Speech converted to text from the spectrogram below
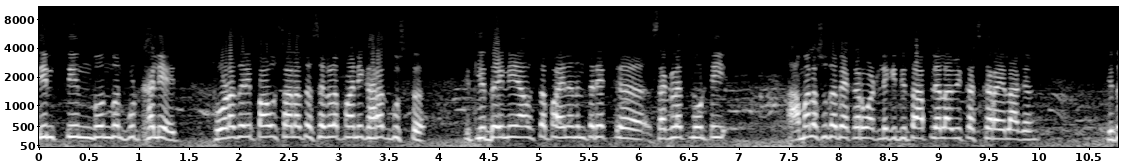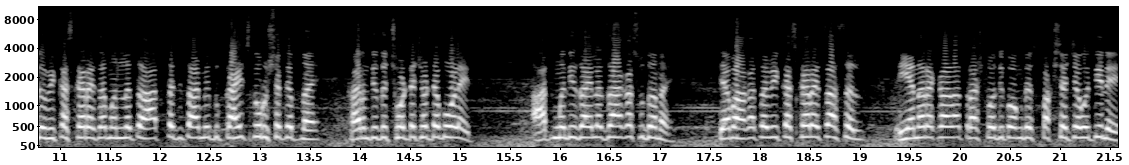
तीन तीन दोन दोन फूट खाली आहेत. थोडा जरी पाऊस आला तर सगळं पाणी घरात घुसतं. तिथली दयनीय अवस्था पाहिल्यानंतर एक सगळ्यात मोठी आम्हाला सुद्धा बेकार वाटलं की तिथं आपल्याला विकास करायला लागेल. तिथं विकास करायचा म्हणलं तर आत्ता तिथं आम्ही तू काहीच करू शकत नाही. कारण तिथं छोट्या छोट्या बोळ आहेत. आतमध्ये जायला जागा सुद्धा नाही. त्या भागाचा विकास करायचा असेल तर येणाऱ्या काळात राष्ट्रवादी काँग्रेस पक्षाच्या वतीने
